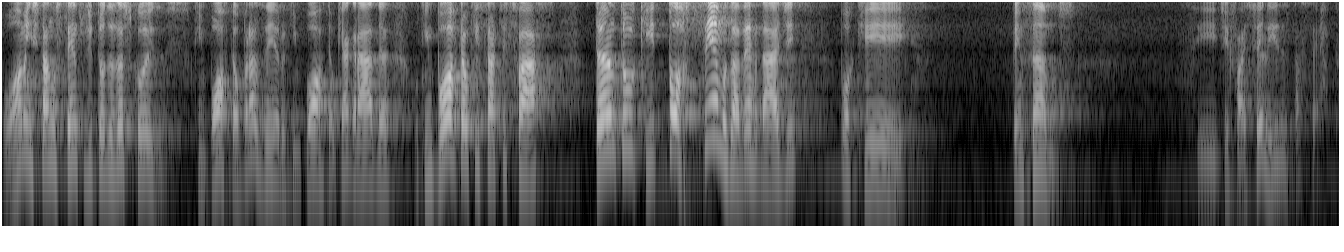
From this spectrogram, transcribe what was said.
O homem está no centro de todas as coisas. O que importa é o prazer, o que importa é o que agrada, o que importa é o que satisfaz, tanto que torcemos a verdade, porque Pensamos, se te faz feliz, está certo.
